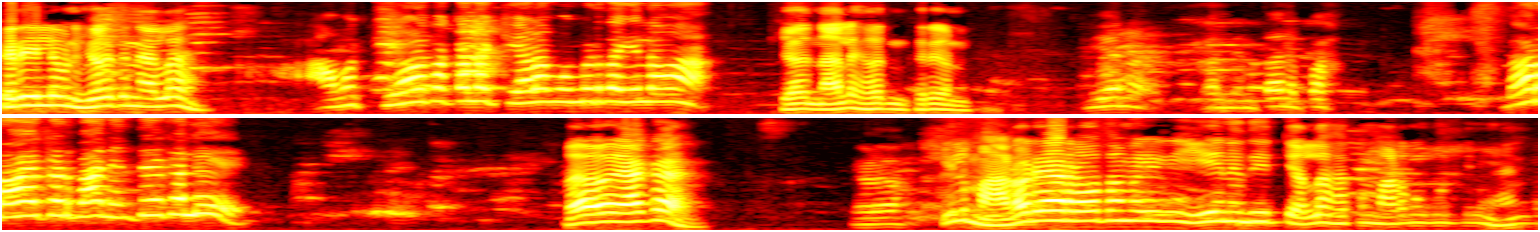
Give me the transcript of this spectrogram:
ಕರಿ ಇಲ್ಲ ಅವ್ನು ಹೇಳ್ತೀನಿ ಅಲ್ಲ. ಅವ ಕೇಳ್ಬೇಕಲ್ಲ ಕೇಳ ಮುಮ್ಮಿಡ್ದಾಗಿಲ್ಲ ಅವ. ಕೇಳ ನಾಳೆ ಹೇಳ್ತೀನಿ ಕರಿ ಅವ್ನಿಗೆ. ಏನ? ಅಲ್ಲಿ ನಿಂತಾನಪ್ಪ. ಬಾರ ಆ ಕಡೆ ಬಾ ನಿಂತೇಕಲ್ಲಿ ಬಾ, ಯಾಕ? ಇಲ್ಲಿ ಮಾಡೋರು ಯಾರು ಅವತ್ತಮ್ಮ ಇಲ್ಲಿ ಏನಿದೆ ಇತ್ತು? ಎಲ್ಲ ಹಾಕಿ ಮಾಡ್ಕೊಂಡ್ ಕುಂತೀನಿ ಹೆಂಗ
